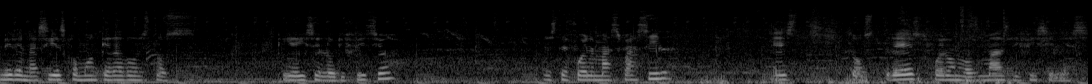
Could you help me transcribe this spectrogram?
Miren así es como han quedado estos. Que ya hice el orificio. Este fue el más fácil. Estos tres fueron los más difíciles.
